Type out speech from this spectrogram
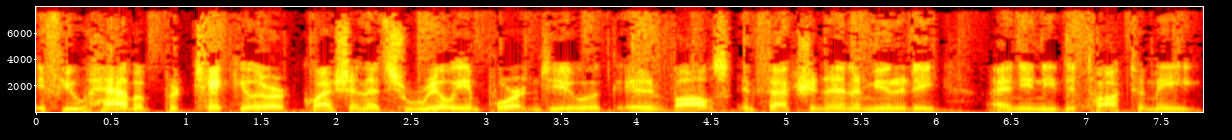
if you have a particular question that's really important to you, it involves infection and immunity, and you need to talk to me, you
